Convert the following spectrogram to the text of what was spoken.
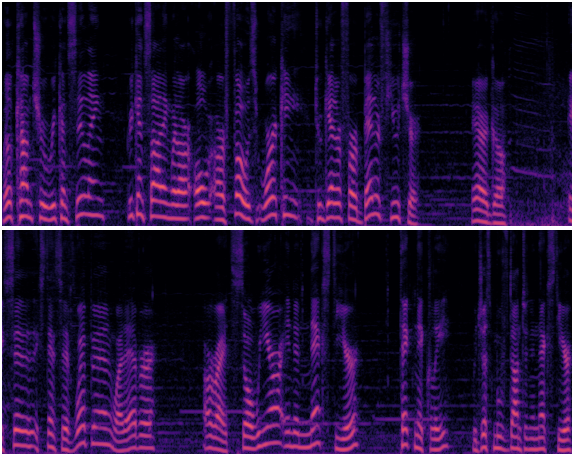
will come through reconciling, reconciling with our our foes, working together for a better future. There we go. Ex- extensive weapon, whatever. All right, so we are in the next year. Technically, we just moved on to the next year.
